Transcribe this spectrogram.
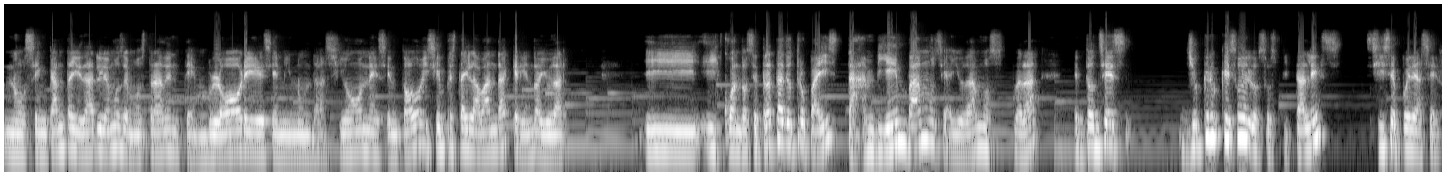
nos encanta ayudar y lo hemos demostrado en temblores, en inundaciones, en todo, y siempre está ahí la banda queriendo ayudar. Y, y cuando se trata de otro país, también vamos y ayudamos, ¿verdad? Entonces, yo creo que eso de los hospitales sí se puede hacer.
